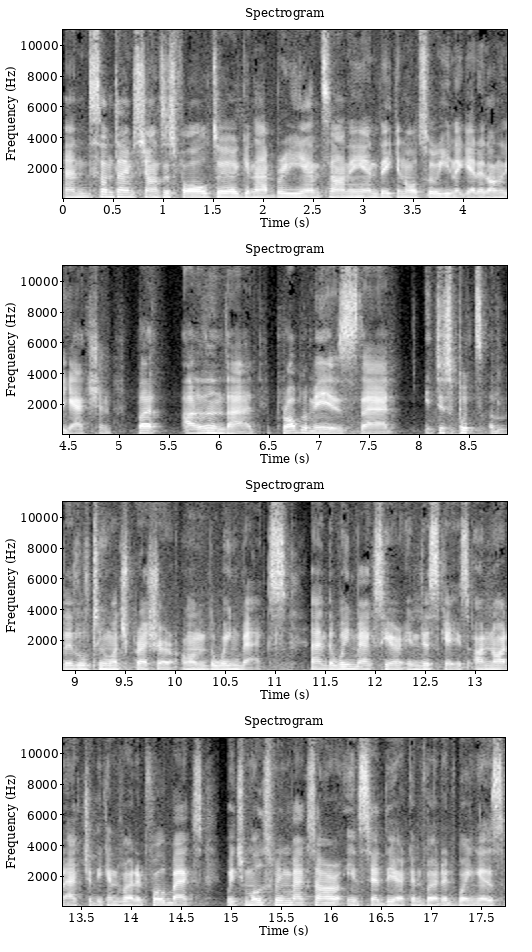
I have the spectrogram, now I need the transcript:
and sometimes chances fall to Gnabry and Sané, and they can also you know get it on the action. But other than that, the problem is that it just puts a little too much pressure on the wingbacks. And the wingbacks here in this case are not actually converted fullbacks, which most wingbacks are. Instead, they are converted wingers.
